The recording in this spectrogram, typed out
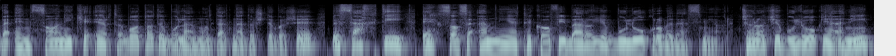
و انسانی که ارتباطات بلند مدت نداشته باشه به سختی احساس امنیت کافی برای بلوغ رو به دست میاره. چرا که بلوغ یعنی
